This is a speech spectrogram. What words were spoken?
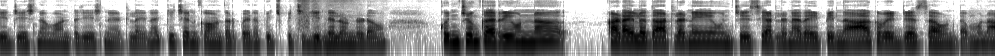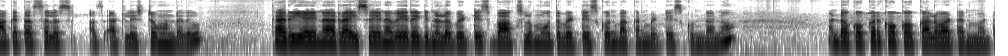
ఏది చేసినా వంట చేసినా ఎట్లయినా కిచెన్ కౌంటర్ పైన పిచ్చి పిచ్చి గిన్నెలు ఉండడం కొంచెం కర్రీ ఉన్న కడాయిలో దాట్లనే ఉంచేసి అట్లనే అది అయిపోయింది. ఆక వెయిట్ చేస్తూ ఉంటాము. నాకైతే అస్సలు అట్లా ఇష్టం ఉండదు. కర్రీ అయినా రైస్ అయినా వేరే గిన్నెలో పెట్టేసి బాక్స్లో మూత పెట్టేసుకొని పక్కన పెట్టేసుకుంటాను. అంటే ఒక్కొక్కరికి ఒక్కొక్క అలవాటు అనమాట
